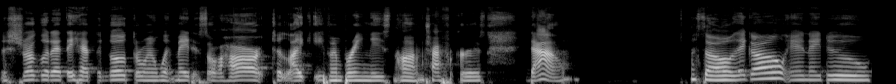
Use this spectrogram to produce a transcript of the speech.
the struggle that they had to go through and what made it so hard to like even bring these um traffickers down. So they go and they do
